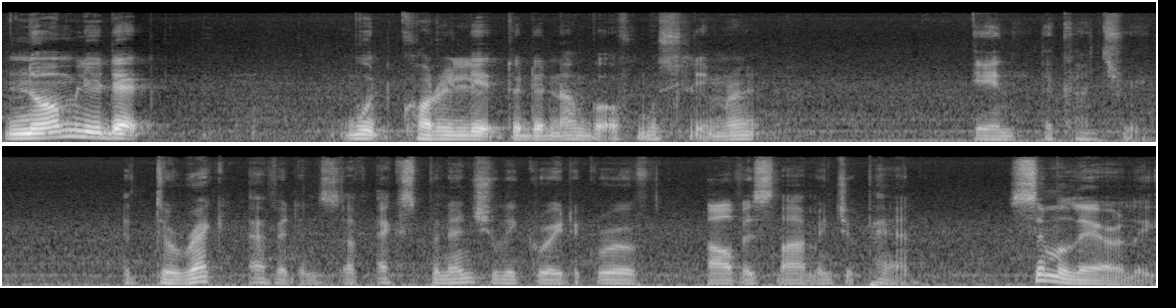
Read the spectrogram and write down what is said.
normally that would correlate to the number of Muslim, right? In the country, a direct evidence of exponentially greater growth of Islam in Japan. Similarly,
